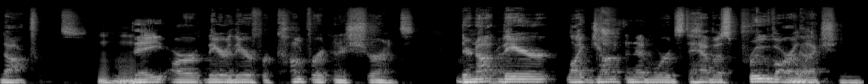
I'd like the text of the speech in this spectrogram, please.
doctrines. Mhm. They are they are there for comfort and assurance. They're not Right. there like Jonathan Edwards to have us prove our No. election.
